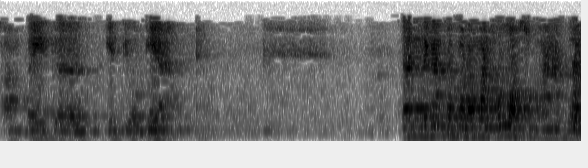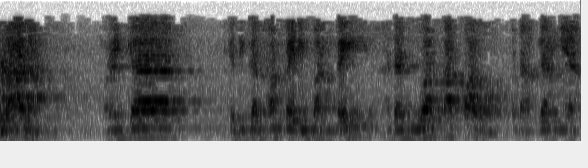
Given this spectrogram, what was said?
sampai ke Ethiopia. Dan dengan pertolongan Allah Subhanahu wa taala mereka ketika sampai di pantai ada dua kapal pedagang yang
